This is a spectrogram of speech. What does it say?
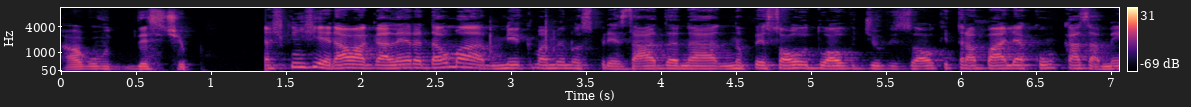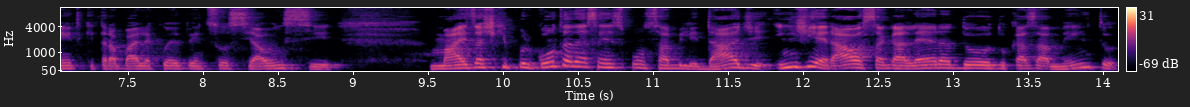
algo desse tipo. Acho que em geral a galera dá uma meio que uma menosprezada na, no pessoal do audiovisual que trabalha com casamento, que trabalha com evento social em si. Mas acho que por conta dessa responsabilidade, em geral, essa galera do, do casamento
